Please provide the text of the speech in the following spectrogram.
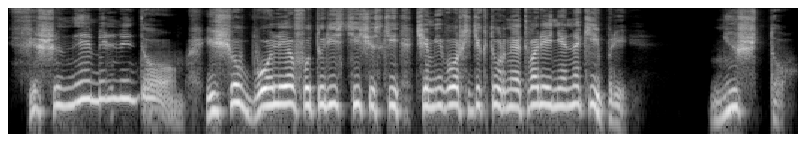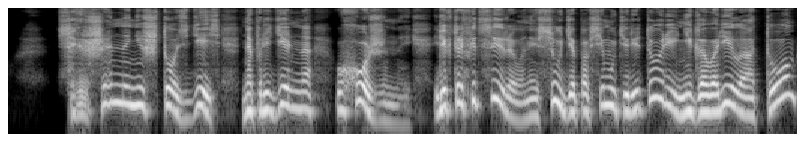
фешенебельный дом, еще более футуристический, чем его архитектурное творение на Кипре. Ничто Совершенно ничто здесь, на предельно ухоженной, электрифицированной, судя по всему территории, не говорило о том,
